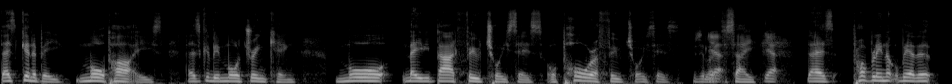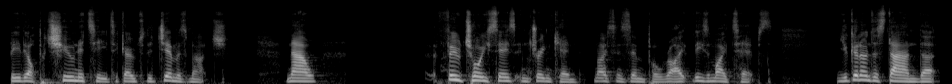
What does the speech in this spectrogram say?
there's going to be more parties there's going to be more drinking more maybe bad food choices or poorer food choices would you like Yeah, to say yeah. there's probably not going to be able to be the opportunity to go to the gym as much now food choices and drinking, nice and simple, right? These are my tips. You're going to understand that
